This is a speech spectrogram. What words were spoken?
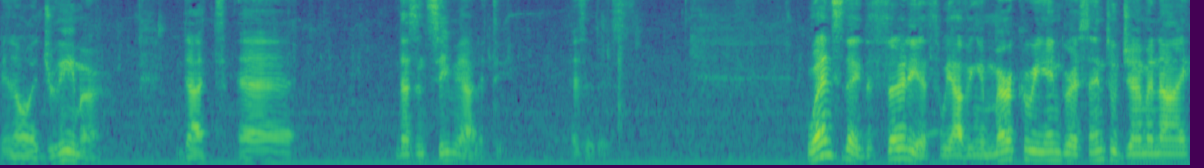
you know, a dreamer that uh, doesn't see reality as it is. Wednesday, the 30th, we're having a Mercury ingress into Gemini.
